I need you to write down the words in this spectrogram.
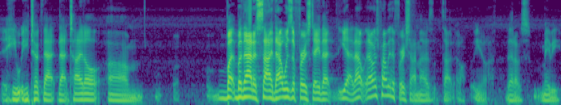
he he took that that title. Um, but but that aside, that was the first day that yeah, that that was probably the first time I was thought, oh, you know, that I was maybe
